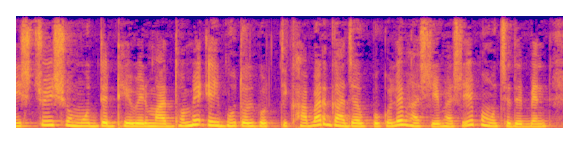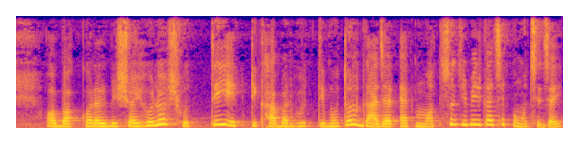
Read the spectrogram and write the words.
নিশ্চয়ই সমুদ্রের ঢেউয়ের মাধ্যমে এই বোতল ভর্তি খাবার গাঁজা উপকূলে ভাসিয়ে ভাসিয়ে পৌঁছে দেবেন। অবাক করার বিষয় হলো, সত্যিই একটি খাবার ভর্তি বোতল গাজার এক মৎস্যজীবীর কাছে পৌঁছে যায়।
